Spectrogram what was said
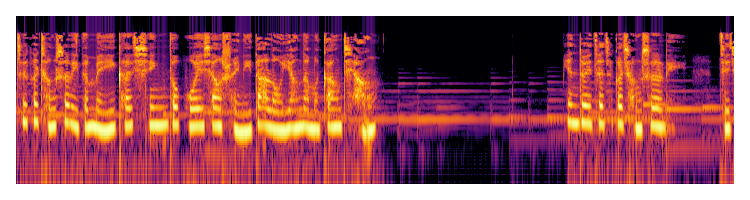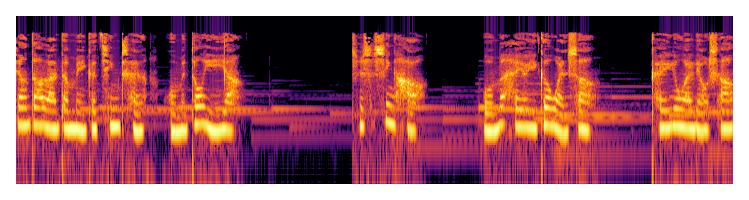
这个城市里的每一颗心都不会像水泥大楼一样那么刚强。面对在这个城市里即将到来的每个清晨，我们都一样。只是幸好，我们还有一个晚上，可以用来疗伤。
